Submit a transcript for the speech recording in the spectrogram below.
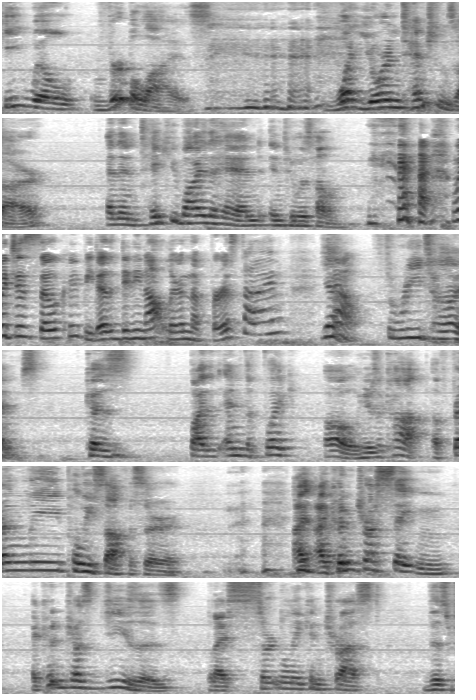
he will verbalize what your intentions are, and then take you by the hand into his home. Which is so creepy. Does, did he not learn the first time? Yeah, three times. Because by the end of the flick, oh, here's a cop, a friendly police officer. I, I couldn't trust Satan. I couldn't trust Jesus, but I certainly can trust this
